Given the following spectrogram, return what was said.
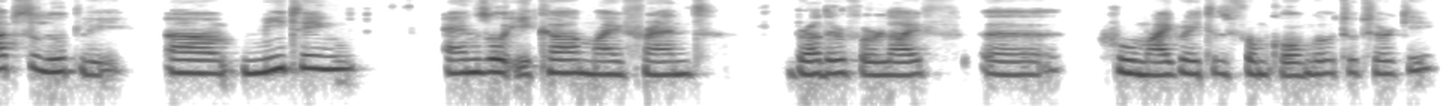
absolutely um, meeting Enzo Ika, my friend, brother for life, uh, who migrated from Congo to Turkey.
